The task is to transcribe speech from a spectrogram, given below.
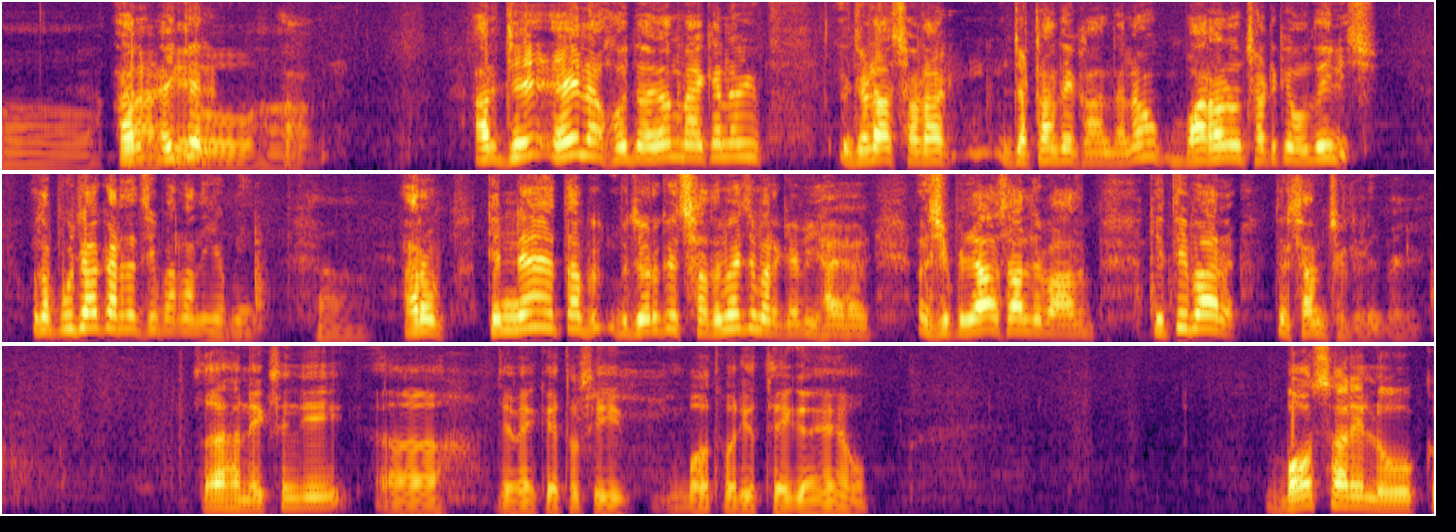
ਹਾਂ। ਔਰ ਇੱਧਰ ਹਾਂ। ਔਰ ਜੇ ਇਹ ਨਾ ਹੋ ਜਾਂਦਾ ਮੈਂ ਕਹਿੰਦਾ ਵੀ ਜਿਹੜਾ ਸਾਡਾ ਜੱਟਾਂ ਦੇ ਖਾਨਦਾਨ ਆ ਉਹ 12 ਨੂੰ ਛੱਡ ਕੇ ਆਉਂਦਾ ਹੀ ਨਹੀਂ ਸੀ। ਉਹ ਤਾਂ ਪੂਜਾ ਕਰਦੇ ਸੀ 12 ਦੀ ਆਪਣੀ। ਹਾਂ। ਔਰ ਕਿੰਨੇ ਤਾਂ ਬਜ਼ੁਰਗ ਸਦਮੇ 'ਚ ਮਰ ਗਏ ਵੀ ਹਾਏ ਹਾਏ ਅਸੀਂ 50 ਸਾਲ ਦੇ ਬਾਅਦ ਕੀਤੀ ਬਾਰ ਤੇ ਸਾਨੂੰ ਛੱਡਣੀ ਪੈ ਗਈ। ਸਰ ਹਰਨੇਕ ਸਿੰਘ ਜੀ ਜਿਵੇਂ ਕਿ ਤੁਸੀਂ ਬਹੁਤ ਵਾਰੀ ਉੱਥੇ ਗਏ ਹੋ। ਬਹੁਤ ਸਾਰੇ ਲੋਕ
